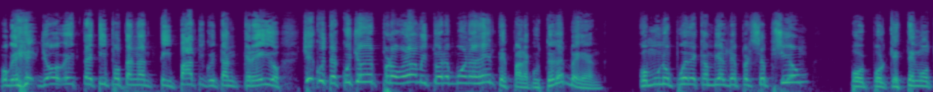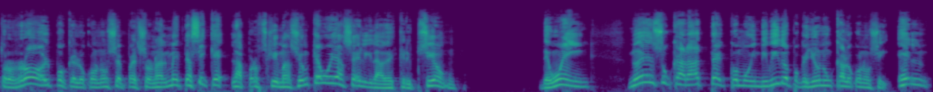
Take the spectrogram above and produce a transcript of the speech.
porque yo, este tipo tan antipático y tan creído, chico, y te escucho en el programa y tú eres buena gente, para que ustedes vean cómo uno puede cambiar de percepción por, porque está en otro rol, porque lo conoce personalmente. Así que la aproximación que voy a hacer y la descripción de Wayne no es en su carácter como individuo, porque yo nunca lo conocí. Él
